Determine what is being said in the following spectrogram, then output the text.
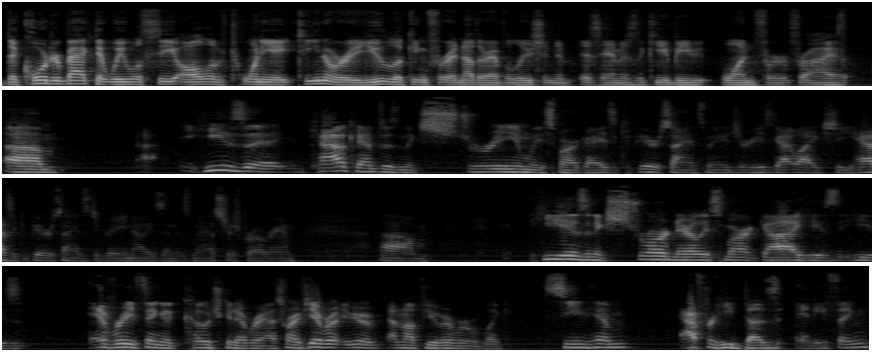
the quarterback that we will see all of 2018, or are you looking for another evolution as him as the QB one for for Iowa? Um, he's a Kyle Kempt is an extremely smart guy. He's a computer science major. He's got like she has a computer science degree now. He's in his master's program. Um, he is an extraordinarily smart guy. He's he's everything a coach could ever ask for. If you ever, if you ever I don't know if you've ever like seen him after he does anything,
